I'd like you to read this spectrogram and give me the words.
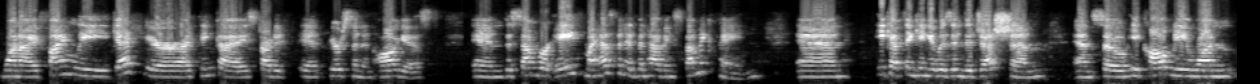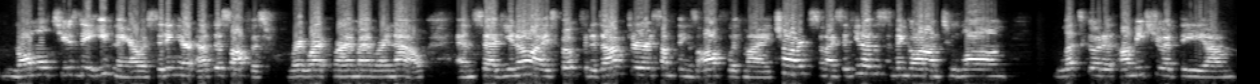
when I finally get here, I think I started at Pearson in August. And December 8th, my husband had been having stomach pain, and he kept thinking it was indigestion and so he called me one normal Tuesday evening. I was sitting here at this office right, right where I'm at right now and said, you know, I spoke to the doctor. Something's off with my charts. And I said, you know, this has been going on too long. Let's go to, I'll meet you at the, um,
